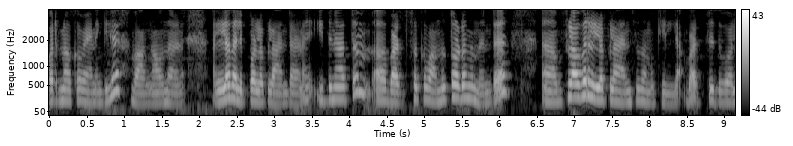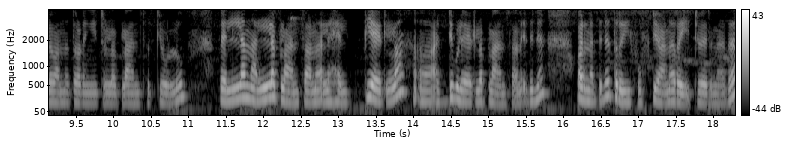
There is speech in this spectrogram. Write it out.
ഒരെണ്ണമൊക്കെ വേണമെങ്കിൽ വാങ്ങാവുന്നതാണ്. നല്ല വലിപ്പമുള്ള പ്ലാന്റ് ആണ്. ഇതിനകത്തും ബഡ്സൊക്കെ വന്ന് തുടങ്ങുന്നുണ്ട്. ഫ്ലവറുള്ള പ്ലാന്റ്സ് നമുക്കില്ല. ബഡ്സ് ഇതുപോലെ വന്ന് തുടങ്ങിയിട്ടുള്ള പ്ലാന്റ്സ് ഒക്കെ ഉള്ളൂ. അപ്പോൾ എല്ലാം നല്ല പ്ലാന്റ്സ് ആണ്. നല്ല ഹെൽത്തി ആയിട്ടുള്ള അടിപൊളിയായിട്ടുള്ള പ്ലാന്റ്സ് ആണ്. ഇതിന് ഒരെണ്ണത്തിന് ത്രീ ഫിഫ്റ്റി ആണ് റേറ്റ് വരുന്നത്.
